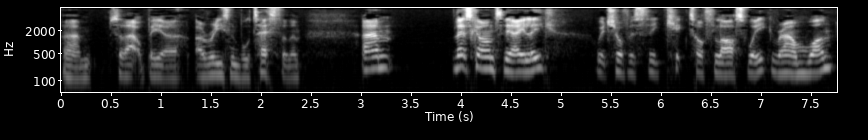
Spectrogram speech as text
Um, so that'll be a, a reasonable test for them. Um, let's go on to the A League, which obviously kicked off last week, round one.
